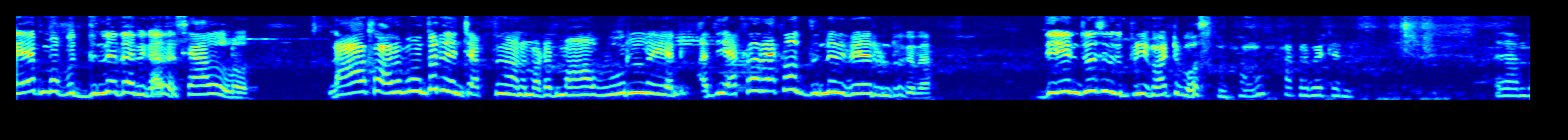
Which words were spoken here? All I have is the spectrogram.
రేపు మా బుద్ధినేదాన్ని కాదు శాలలో. నాకు అనుభవంతో నేను చెప్తున్నాను అనమాట మా ఊర్లో అది ఎక్కడ రకాలు దున్నేది వేరు ఉంటుంది కదా. దీన్ని చూసి ఇప్పుడు ఈ మట్టి పోసుకుంటాను అక్కడ పెట్టాను అది అంత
